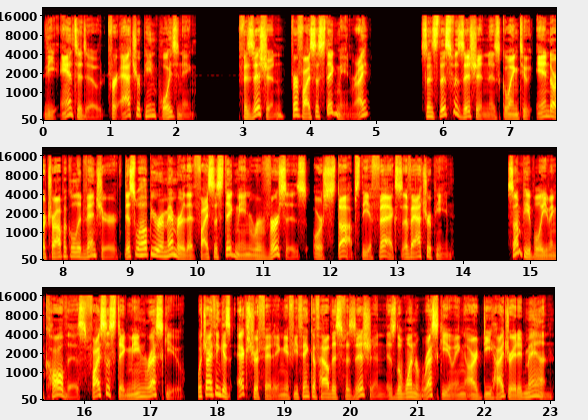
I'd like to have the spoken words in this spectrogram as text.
the antidote for atropine poisoning physician for physostigmine, right? Since this physician is going to end our tropical adventure, this will help you remember that physostigmine reverses or stops the effects of atropine. Some people even call this physostigmine rescue, which I think is extra fitting if you think of how this physician is the one rescuing our dehydrated man.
